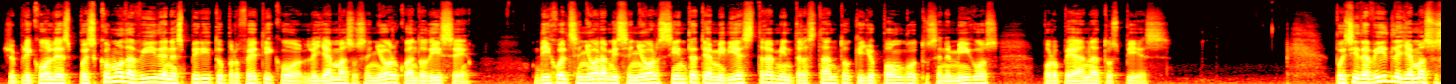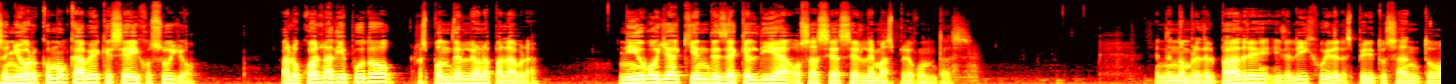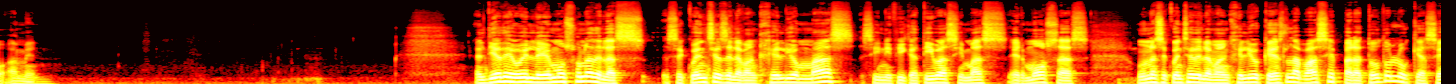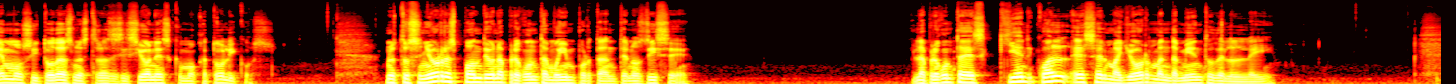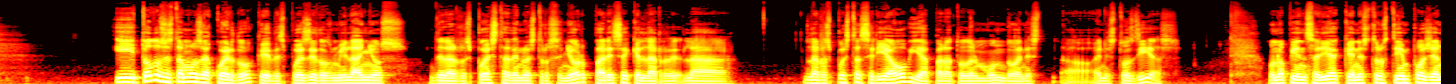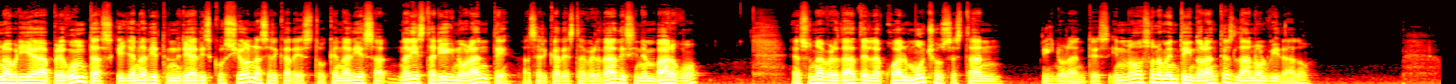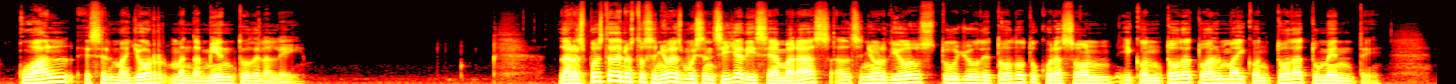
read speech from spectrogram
Replicóles, pues cómo David en espíritu profético le llama a su Señor cuando dice, Dijo el Señor a mi Señor, siéntate a mi diestra mientras tanto que yo pongo tus enemigos por peana a tus pies. Pues si David le llama a su señor, ¿cómo cabe que sea hijo suyo? A lo cual nadie pudo responderle una palabra, ni hubo ya quien desde aquel día osase hacerle más preguntas. En el nombre del Padre, y del Hijo, y del Espíritu Santo. Amén. El día de hoy leemos una de las secuencias del Evangelio más significativas y más hermosas una secuencia del Evangelio que es la base para todo lo que hacemos y todas nuestras decisiones como católicos. Nuestro Señor responde una pregunta muy importante. Nos dice, la pregunta es, ¿quién, ¿cuál es el mayor mandamiento de la ley? Y todos estamos de acuerdo que después de dos mil años de la respuesta de nuestro Señor, parece que la, la, la respuesta sería obvia para todo el mundo en, ah, en estos días. Uno pensaría que en estos tiempos ya no habría preguntas, que ya nadie tendría discusión acerca de esto, que nadie, nadie estaría ignorante acerca de esta verdad y sin embargo es una verdad de la cual muchos están ignorantes y no solamente ignorantes la han olvidado. ¿Cuál es el mayor mandamiento de la ley? La respuesta de nuestro Señor es muy sencilla, dice, amarás al Señor Dios tuyo de todo tu corazón y con toda tu alma y con toda tu mente.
